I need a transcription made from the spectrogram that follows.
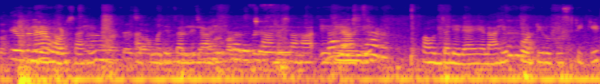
मिरर हाऊस आहे. आतमध्ये चाललेला आहे. छान असा हा एरिया आहे. पाहून झालेला आहे याला आहे forty rupees ticket.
